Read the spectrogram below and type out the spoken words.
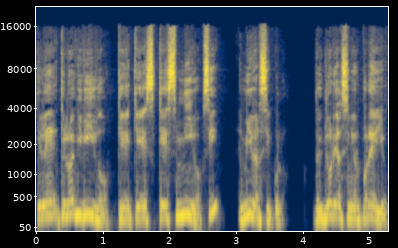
que, que, lo he vivido, que, que, es, que es mío, ¿sí? Es mi versículo. Doy gloria al Señor por ello.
